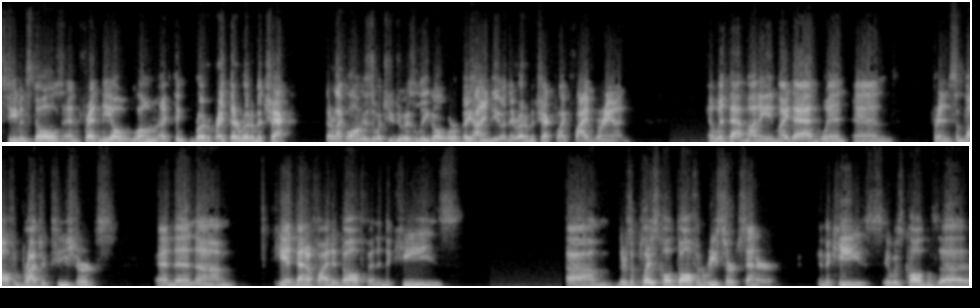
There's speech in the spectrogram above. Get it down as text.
Stephen Stills and Fred Neil loan, I think wrote right there, wrote him a check. They're like, long as what you do is legal, we're behind you. And they wrote him a check for like five grand. And with that money, my dad went and printed some Dolphin Project T-shirts, and then um, he identified a dolphin in the Keys. Um, there's a place called Dolphin Research Center in the Keys. It was called, uh,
